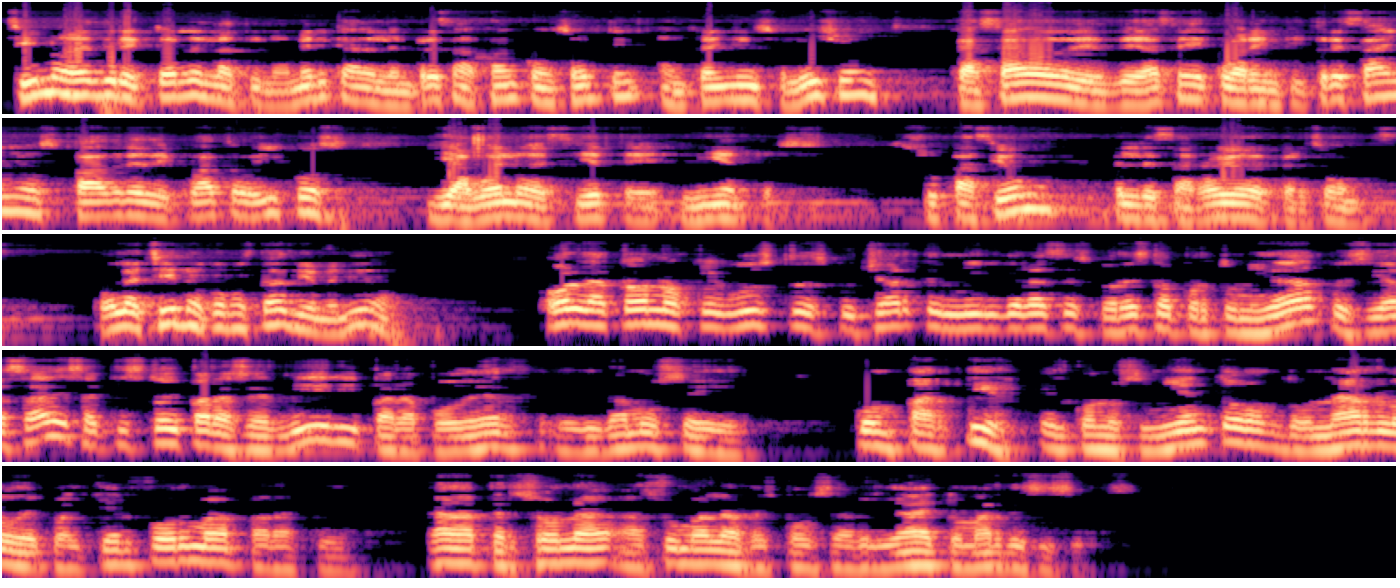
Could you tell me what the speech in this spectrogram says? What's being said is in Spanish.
Chino es director de Latinoamérica de la empresa Juan Consulting and Training Solution, casado desde hace 43 años, padre de cuatro hijos y abuelo de siete nietos. Su pasión, el desarrollo de personas. Hola Chino, ¿cómo estás? Bienvenido. Hola Tono, qué gusto escucharte, mil gracias por esta oportunidad. Pues ya sabes, aquí estoy para servir y para poder, eh, digamos, eh, compartir el conocimiento, donarlo de cualquier forma para que cada persona asuma la responsabilidad de tomar decisiones.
